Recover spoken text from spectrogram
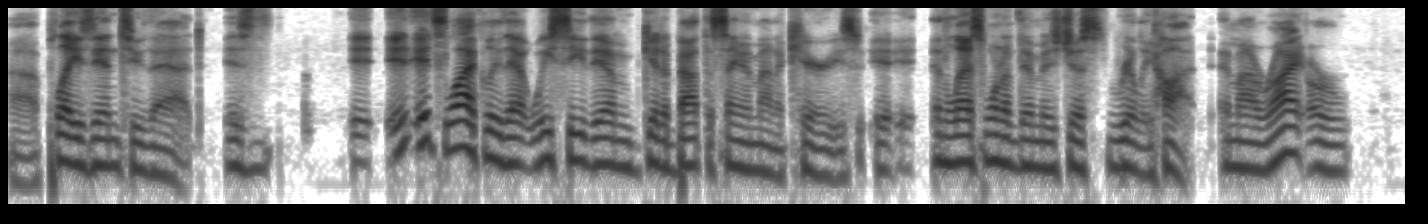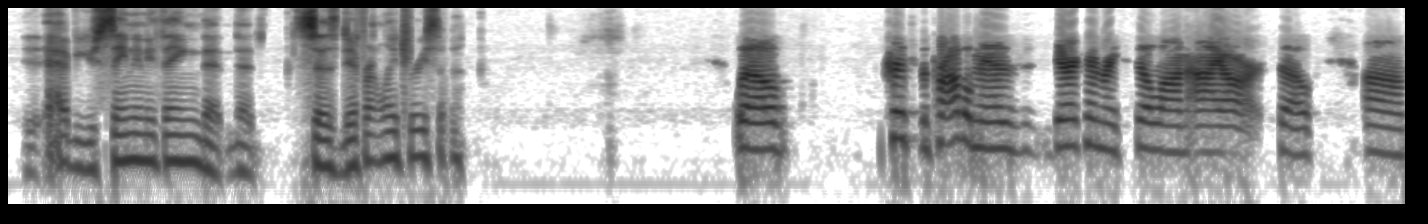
uh, plays into that. Is it, it, it's likely that we see them get about the same amount of carries, it, unless one of them is just really hot. Am I right, or have you seen anything that that says differently, Teresa? Well, Chris, the problem is Derrick Henry's still on IR. So, um,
